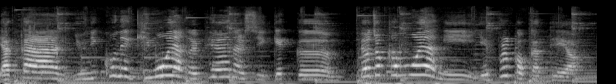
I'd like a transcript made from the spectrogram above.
약간 유니콘의 귀 모양을 표현할 수 있게끔 뾰족한 모양이 예쁠 것 같아요.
